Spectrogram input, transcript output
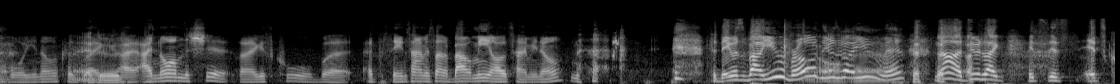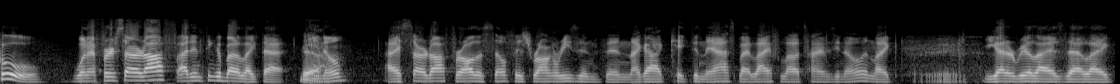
humble, you know? Because Yeah, like. I, I know I'm the shit. Like it's cool, but at the same time, it's not about me all the time, you know? Today was about you, bro. Today was about you, man. nah, dude. Like it's it's it's cool. When I first started off, I didn't think about it like that. Yeah. You know, I started off for all the selfish, wrong reasons, and I got kicked in the ass by life a lot of times. You know, and like you got to realize that like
